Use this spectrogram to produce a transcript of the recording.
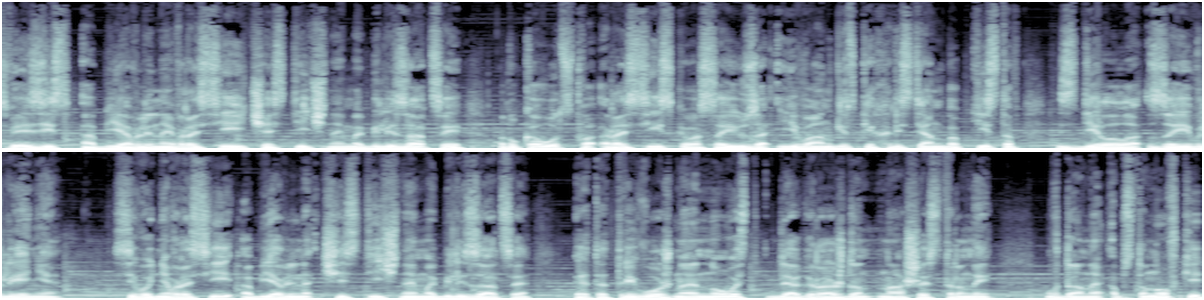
В связи с объявленной в России частичной мобилизацией руководство Российского союза евангельских христиан-баптистов сделало заявление. Сегодня в России объявлена частичная мобилизация. Это тревожная новость для граждан нашей страны. В данной обстановке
